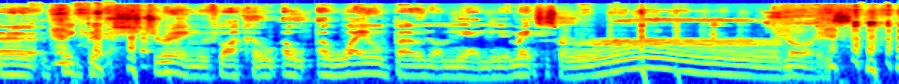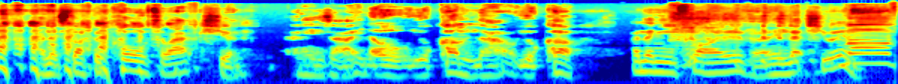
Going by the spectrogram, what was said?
uh, a big bit of string with like a, a, a, whalebone on the end and it makes this noise. and it's like a call to action. And he's like, no, you'll come now, you'll come. And then you fly over and he lets you in. Marv,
